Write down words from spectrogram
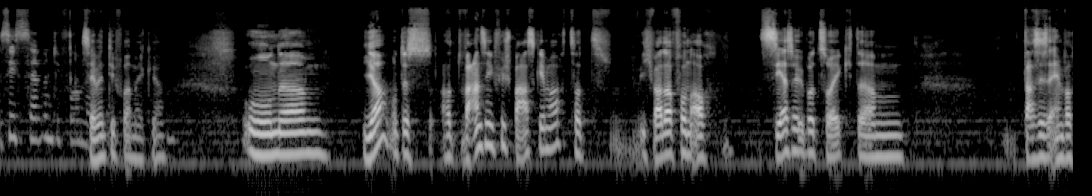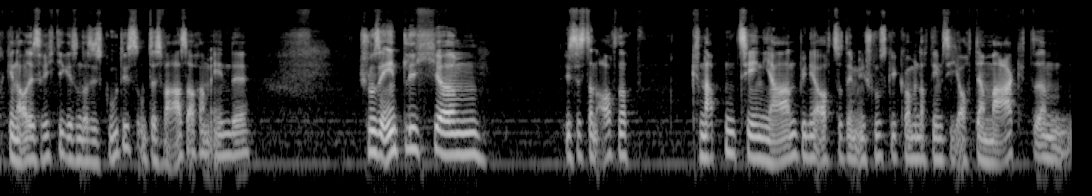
Das hieß 74 Mac. 74 Mac, ja. Und ähm, ja, und das hat wahnsinnig viel Spaß gemacht. Hat, ich war davon auch sehr, sehr überzeugt, ähm, dass es einfach genau das Richtige ist und dass es gut ist. Und das war es auch am Ende. Schlussendlich ähm, ist es dann auch nach knappen zehn Jahren bin ich auch zu dem Entschluss gekommen, nachdem sich auch der Markt ähm,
